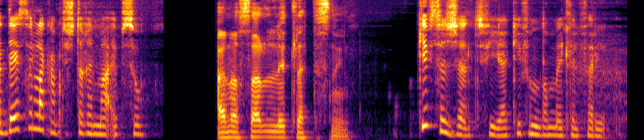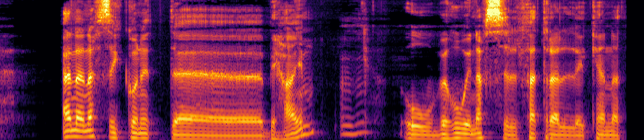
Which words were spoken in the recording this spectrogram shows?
قد صار لك عم تشتغل مع إبسو؟ أنا صار لي ثلاث سنين. كيف سجلت فيها؟ كيف انضميت للفريق؟ أنا نفسي كنت آه، بهايم وهو نفس الفترة اللي كانت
